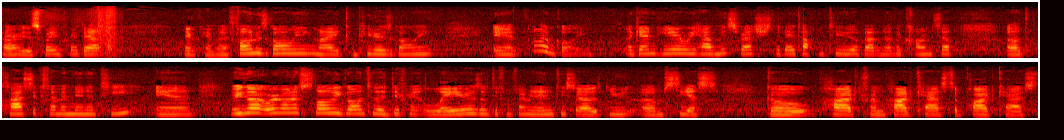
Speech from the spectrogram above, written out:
Sorry, just waiting for that. Okay, my phone is going, my computer is going, and I'm going. Again, here we have Miss Rush today talking to you about another concept of the classic femininity, and we go we're going to slowly go into the different layers of different femininity. So you um, see us go pod from podcast to podcast,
